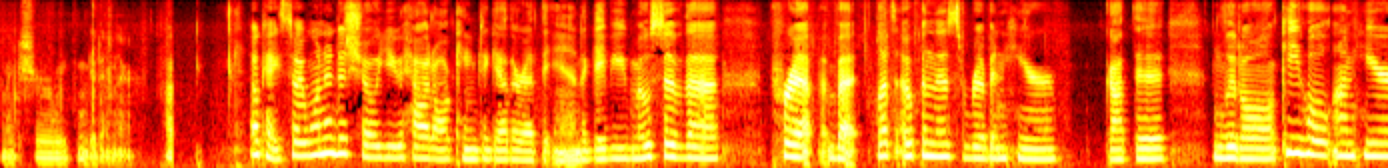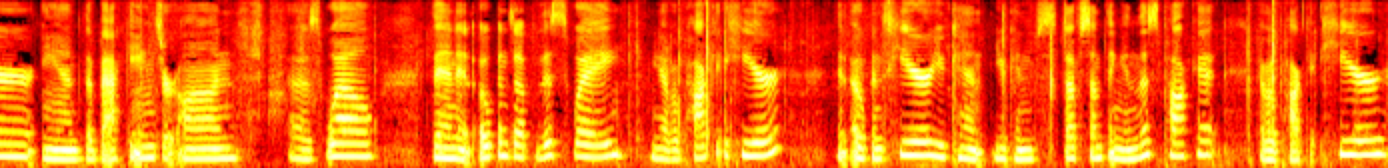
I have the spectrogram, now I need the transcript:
make sure we can get in there. Okay, so I wanted to show you how it all came together at the end. I gave you most of the prep, but let's open this ribbon here got the little keyhole on here and the backings are on as well. Then it opens up this way. You have a pocket here. It opens here. You can you can stuff something in this pocket. You have a pocket here,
